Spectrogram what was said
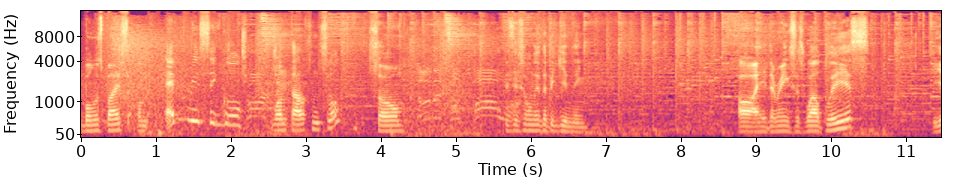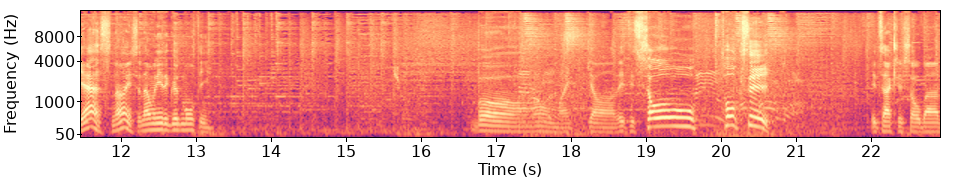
bonus buys on every single 1000 slot. So, this is only the beginning. Oh, I hit the rings as well, please. Yes, nice. And now we need a good multi. Oh, oh my god, it is so toxic. It's actually so bad.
